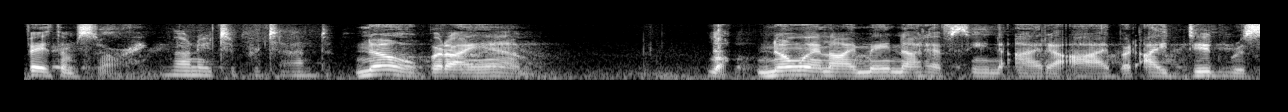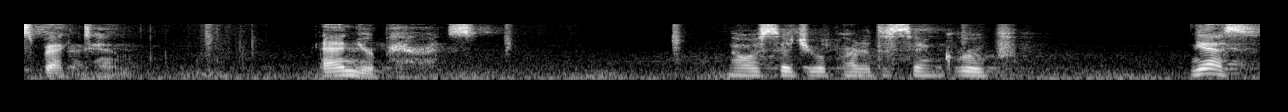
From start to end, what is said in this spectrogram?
Faith, I'm sorry. No need to pretend. No, but I am. Look, Noah and I may not have seen eye to eye, but I did respect him. And your parents. Noah said you were part of the same group. Yes.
